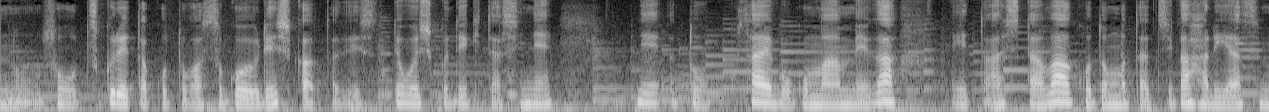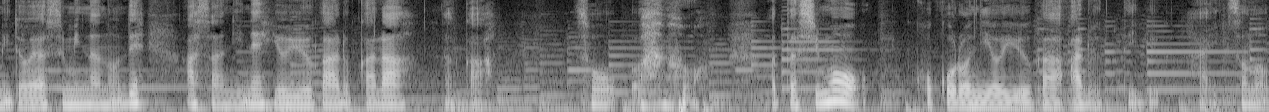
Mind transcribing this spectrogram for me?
あのそう作れたことがすごい嬉しかったです。で美味しくできたしね。であと最後5番目が、えーと、明日は子どもたちが春休みでお休みなので朝にね余裕があるからなんかそう あの私も心に余裕があるっていう、はい、その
